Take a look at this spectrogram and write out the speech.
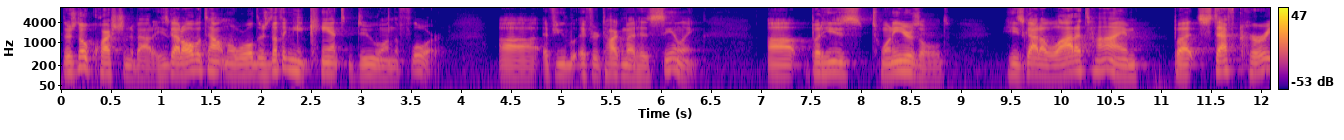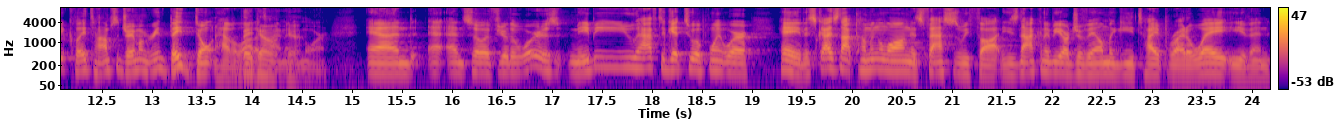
There's no question about it. He's got all the talent in the world. There's nothing he can't do on the floor. Uh, if you if you're talking about his ceiling, uh, but he's 20 years old. He's got a lot of time but Steph Curry, Klay Thompson, Draymond Green, they don't have a lot they of time yeah. anymore. And and so if you're the Warriors, maybe you have to get to a point where, hey, this guy's not coming along as fast as we thought. He's not going to be our JaVale McGee type right away, even.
